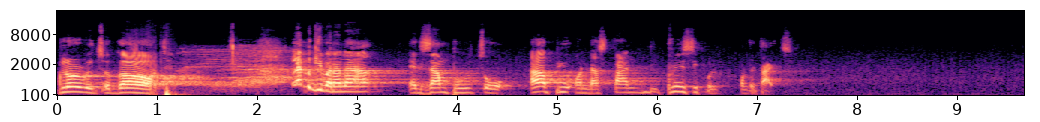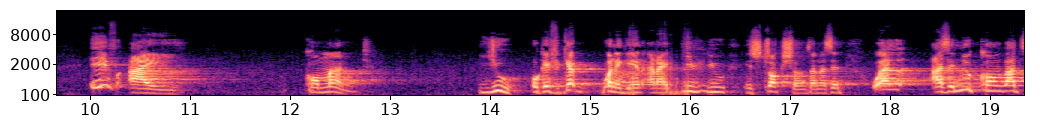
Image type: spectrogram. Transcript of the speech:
Glory to God. Let me give another example to help you understand the principle of the tithe. If I command you, okay, if you get born again and I give you instructions and I said, well, as a new convert,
